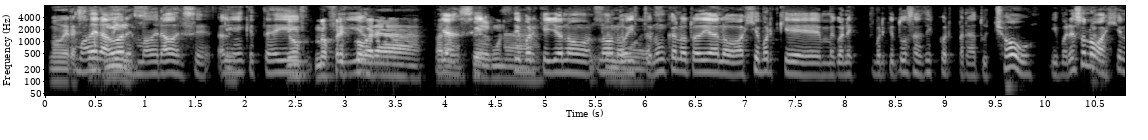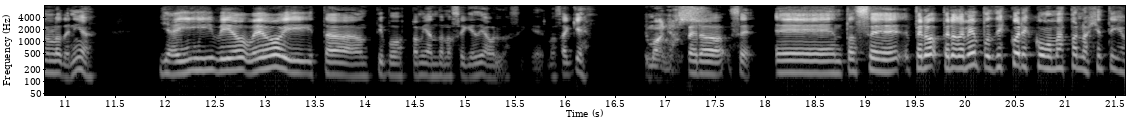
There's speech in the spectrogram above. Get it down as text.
Moderación. moderadores, moderadores, sí. Alguien que esté ahí. Yo me ofrezco seguido. para, para Ya, sí, alguna sí, porque yo no, no lo he visto moderación. nunca. El otro día lo bajé porque me conecté, porque tú usas Discord para tu show y por eso lo Claro. bajé, no lo tenía. Y ahí veo, veo y está un tipo spameando no sé qué diablo, así que lo saqué. Demonios. Pero sí. Eh, entonces, pero, pero también pues Discord es como más para la gente que,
